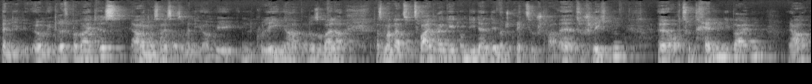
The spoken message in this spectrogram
wenn die irgendwie griffbereit ist. Ja, mhm. das heißt also, wenn ich irgendwie einen Kollegen habe oder so weiter, dass man da zu zweit reingeht, um die dann dementsprechend zu, äh, zu schlichten, äh, auch zu trennen, die beiden. Ja,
